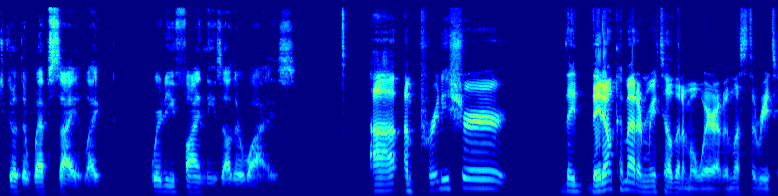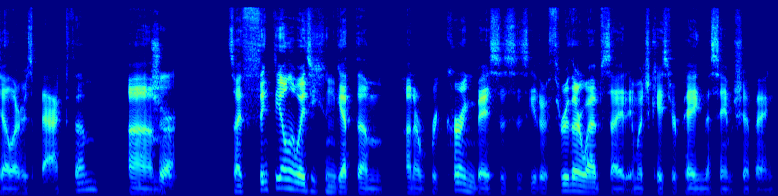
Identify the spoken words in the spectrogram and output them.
to go to the website? Like, where do you find these otherwise? Uh, I'm pretty sure they they don't come out in retail that I'm aware of, unless the retailer has backed them. Um, sure. So I think the only ways you can get them on a recurring basis is either through their website, in which case you're paying the same shipping,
